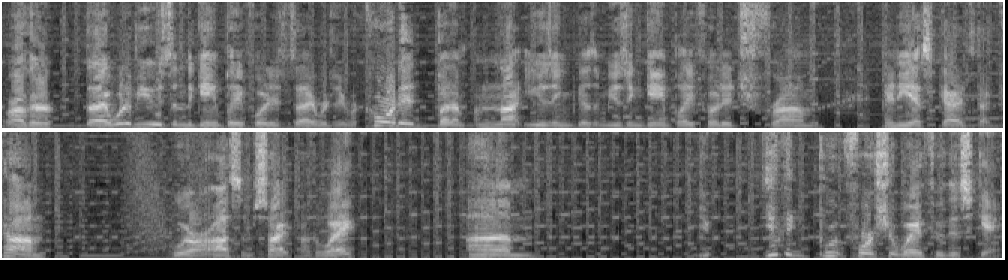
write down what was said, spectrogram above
rather, that I would have used in the gameplay footage that I originally recorded, but I'm, I'm not using because I'm using gameplay footage from NESguides.com, who are our awesome site, by the way. Um, you, you can brute force your way through this game.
